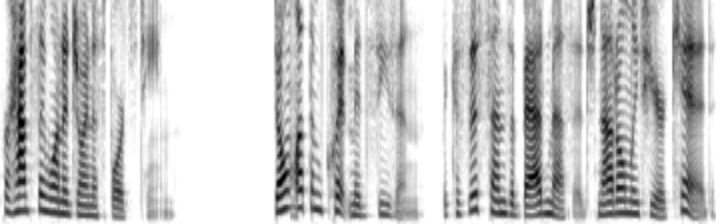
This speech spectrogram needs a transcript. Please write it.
Perhaps they want to join a sports team. Don't let them quit mid season, because this sends a bad message not only to your kid,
